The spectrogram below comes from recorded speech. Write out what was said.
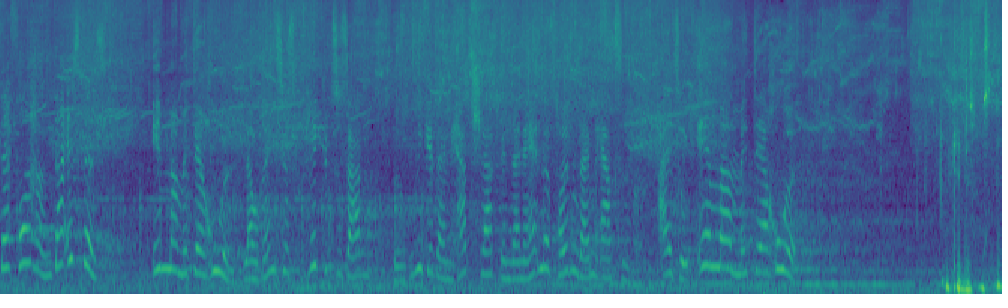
Der Vorhang, da ist es. Immer mit der Ruhe. Laurentius pflegte zu sagen, beruhige deinen Herzschlag, denn deine Hände folgen deinem Herzen. Also immer mit der Ruhe. Okay, das ich.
